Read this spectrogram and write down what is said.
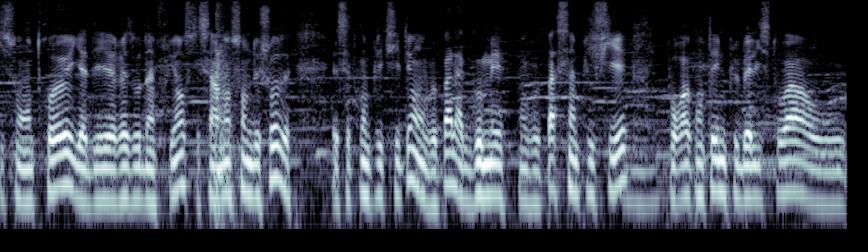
qui sont entre eux, il y a des réseaux d'influence, c'est un ensemble de choses. Et cette complexité, on ne veut pas la gommer, on ne veut pas simplifier pour raconter une plus belle histoire. Ou...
